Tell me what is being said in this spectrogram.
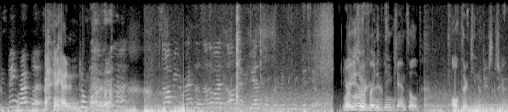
He's being reckless. Hey, I didn't jump on it. Stop being reckless, otherwise I'll get canceled for making this video. Why are you so already afraid of being canceled? All 13 of your subscribers.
